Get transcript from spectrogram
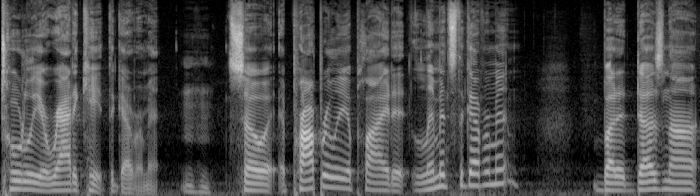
totally eradicate the government. Mm-hmm. So, it, properly applied, it limits the government, but it does not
